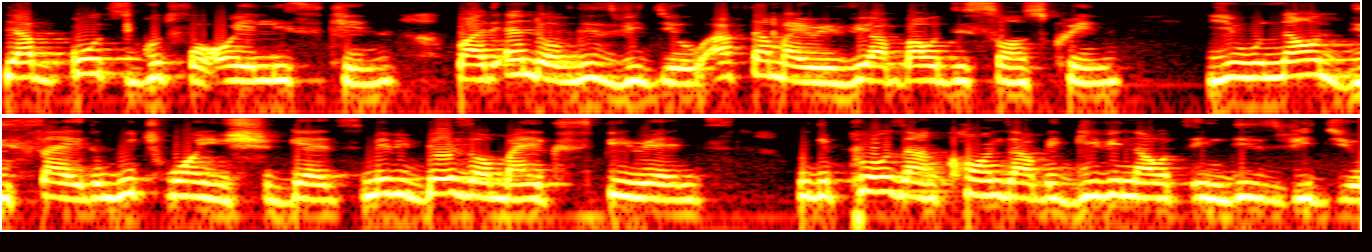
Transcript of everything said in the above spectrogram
they are both good for oily skin but at the end of this video after my review about this sunscreen you will now decide which one you should get maybe based on my experience with the pros and cons I'll be giving out in this video.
